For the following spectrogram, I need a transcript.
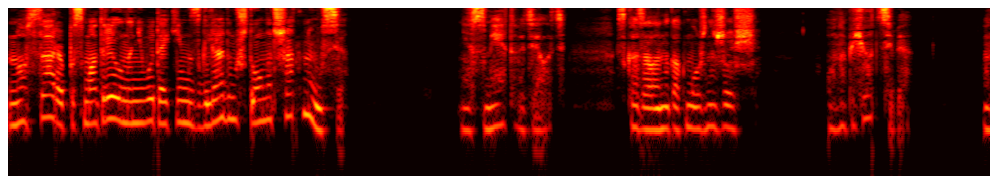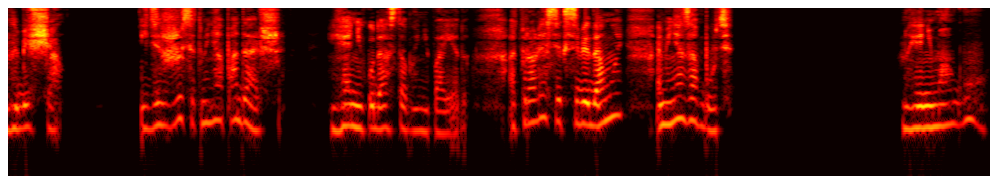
Но Сара посмотрела на него таким взглядом, что он отшатнулся. «Не смей этого делать», — сказала она как можно жестче. «Он убьет тебя». Он обещал. «И держись от меня подальше. Я никуда с тобой не поеду. Отправляйся к себе домой, а меня забудь». «Но я не могу»,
